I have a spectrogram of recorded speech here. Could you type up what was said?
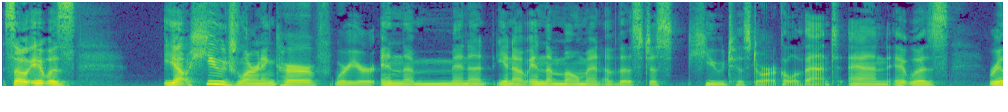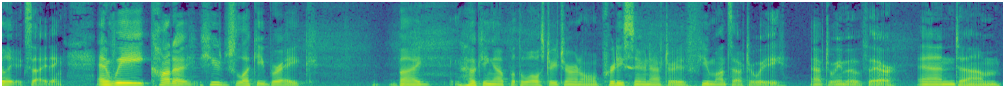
so it was you know, huge learning curve where you're in the minute, you know, in the moment of this just huge historical event. And it was really exciting. And we caught a huge lucky break by hooking up with the Wall Street Journal pretty soon after a few months after we after we moved there. And um,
